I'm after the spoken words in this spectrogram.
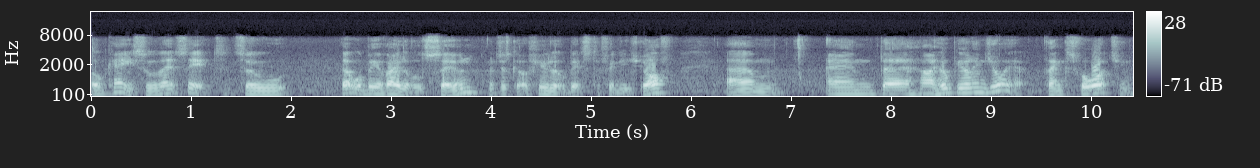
Okay so that's it. So that will be available soon. I've just got a few little bits to finish off. Um, and uh, I hope you'll enjoy it. Thanks for watching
